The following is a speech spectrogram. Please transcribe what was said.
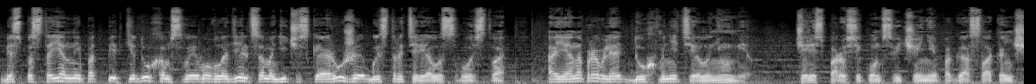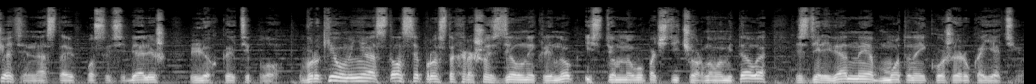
Без постоянной подпитки духом своего владельца магическое оружие быстро теряло свойства, а я направлять дух вне тела не умел. Через пару секунд свечение погасло окончательно, оставив после себя лишь легкое тепло. В руке у меня остался просто хорошо сделанный клинок из темного почти черного металла с деревянной обмотанной кожей рукоятью.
